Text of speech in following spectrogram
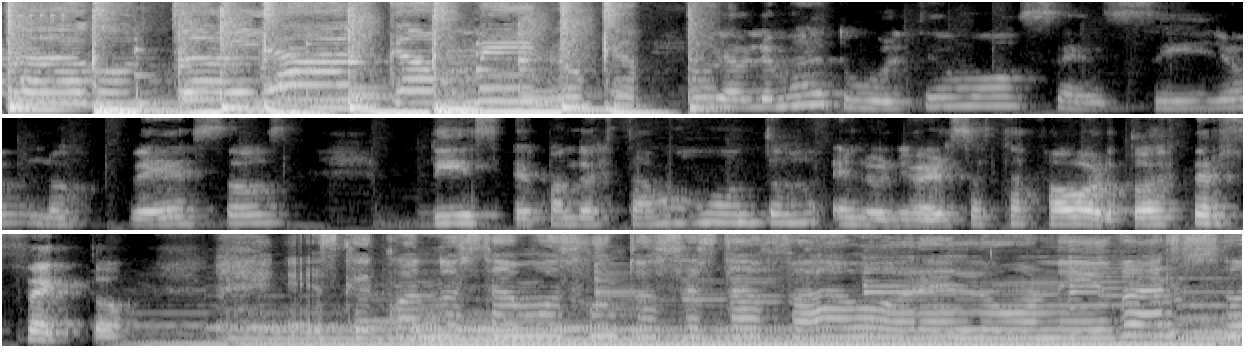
Pregúntale al camino que... Y hablemos de tu último sencillo, Los Besos dice, cuando estamos juntos, el universo está a favor, todo es perfecto. Es que cuando estamos juntos está a favor el universo,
